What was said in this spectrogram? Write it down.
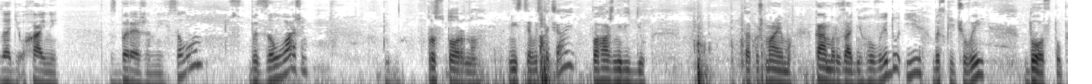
Ззаді охайний збережений салон, без зауважень. Просторно місця вистачає, багажний відділ. Також маємо камеру заднього виду і безключовий доступ.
